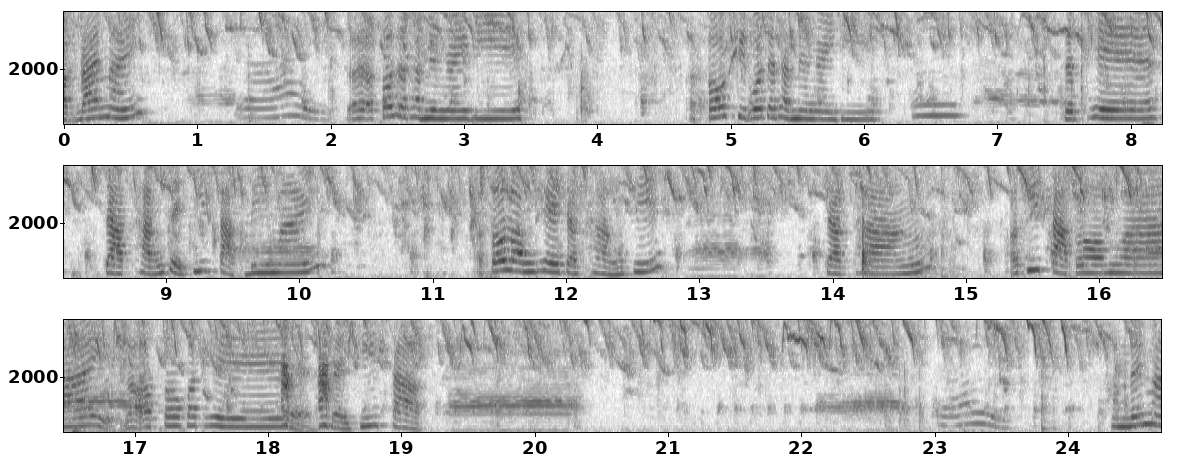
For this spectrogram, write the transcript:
ักได้ไหมแล้วอาโต้จะทำยังไงดีอาโต้คิดว่าจะทำยังไงดี จะเทจากถังใส่ที่ตักดีไหมอาโต้ลองเทจากถังสิ จากถัง เอาที่ตักรองไว้ แล้วอาโต้ก็เท ใส่ที่ตัก ทำได้ไหม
